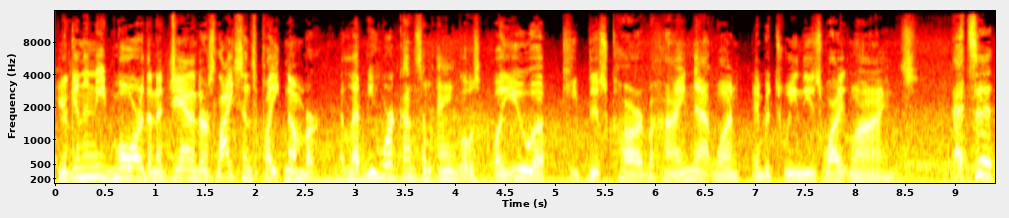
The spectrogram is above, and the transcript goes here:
you're gonna need more than a janitor's license plate number. And let me work on some angles while you, uh, keep this car behind that one and between these white lines. That's it.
